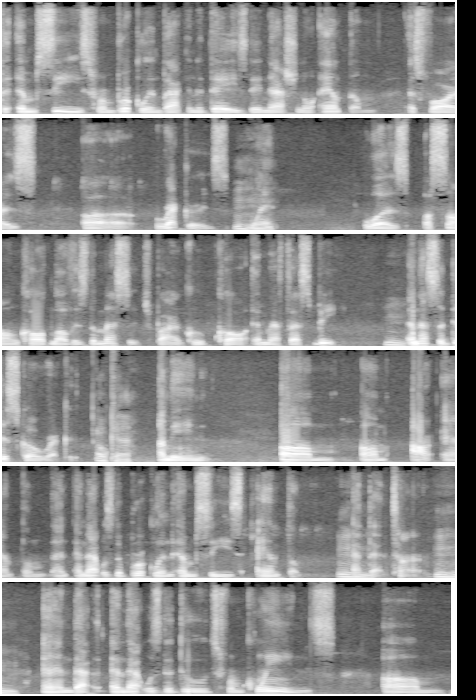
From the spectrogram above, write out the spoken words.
the MCs from Brooklyn back in the days, their national anthem, as far as uh, records Mhm. went, was a song called "Love Is the Message" by a group called MFSB, Mm. and that's a disco record. Okay. I mean, um, um, our anthem, and, and that was the Brooklyn MC's anthem at Mhm. that time, hmm and that and that was the dudes from Queens, um,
